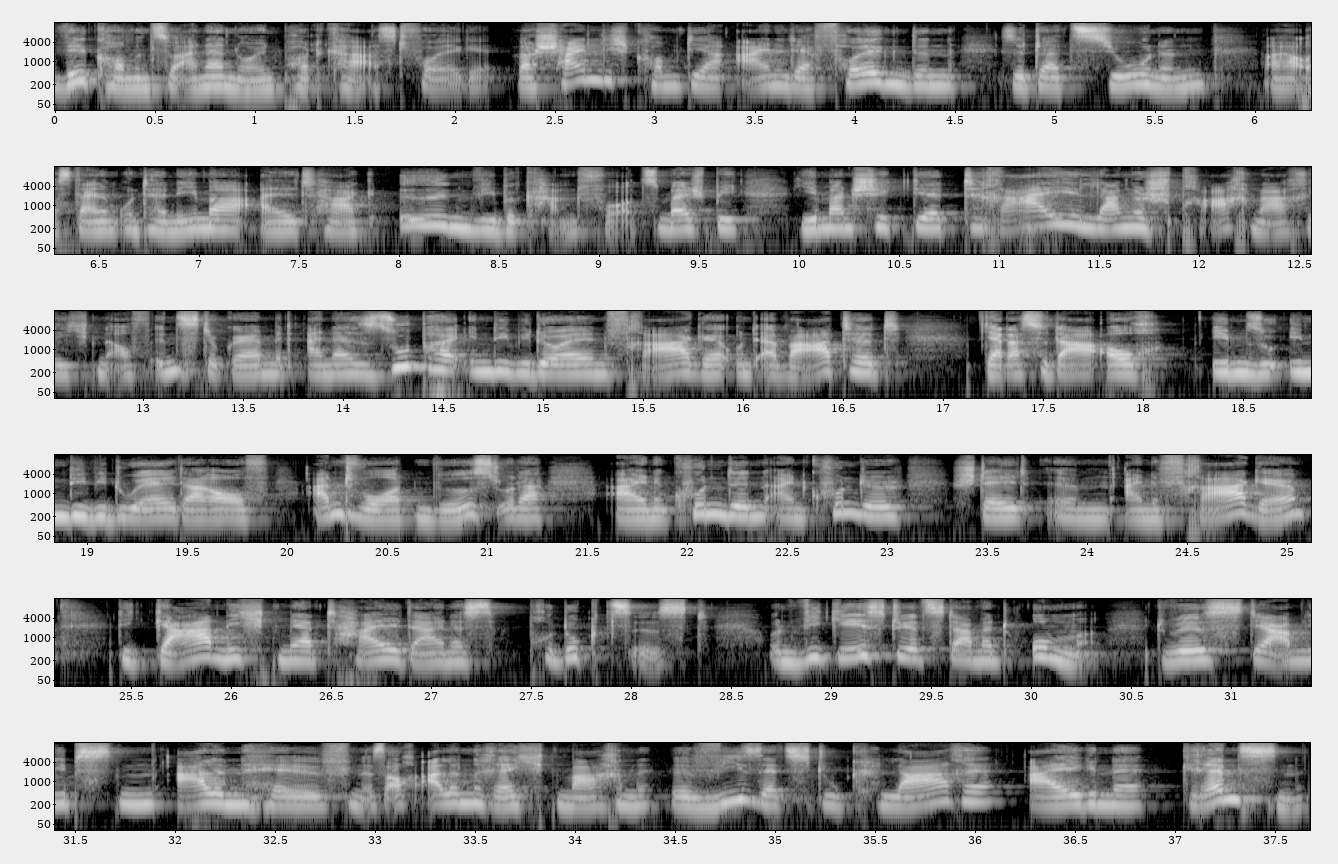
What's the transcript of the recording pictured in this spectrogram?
Willkommen zu einer neuen Podcast-Folge. Wahrscheinlich kommt dir eine der folgenden Situationen äh, aus deinem Unternehmeralltag irgendwie bekannt vor. Zum Beispiel, jemand schickt dir drei lange Sprachnachrichten auf Instagram mit einer super individuellen Frage und erwartet, ja, dass du da auch ebenso individuell darauf antworten wirst oder eine Kundin, ein Kunde stellt ähm, eine Frage, die gar nicht mehr Teil deines Produkts ist. Und wie gehst du jetzt damit um? Du willst ja am liebsten allen helfen, es auch allen recht machen. Wie setzt du klare eigene Grenzen?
